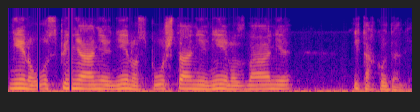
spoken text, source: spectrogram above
njeno uspinjanje, njeno spuštanje, njeno znanje i tako dalje.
